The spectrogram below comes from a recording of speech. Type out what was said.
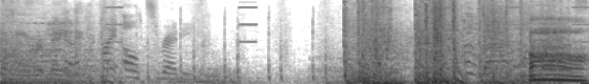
Enemy remaining. My. Ah.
